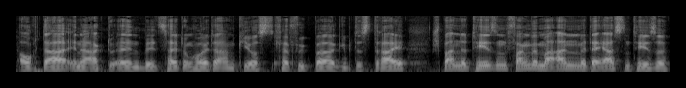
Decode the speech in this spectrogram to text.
Auch da in der aktuellen Bildzeitung heute am Kiosk verfügbar gibt es drei spannende Thesen. Fangen wir mal an mit der ersten These.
